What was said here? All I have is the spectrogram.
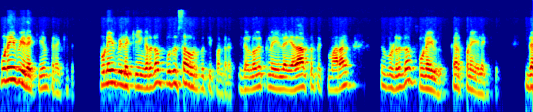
புனைவு இலக்கியம் பிறக்குது. புனைவு தான் புதுசா உற்பத்தி பண்றது இந்த உலகத்துல இல்ல யதார்த்தத்துக்கு மாறாக இது பண்ணுறது தான் புனைவு கற்பனை இலக்கியம். இந்த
